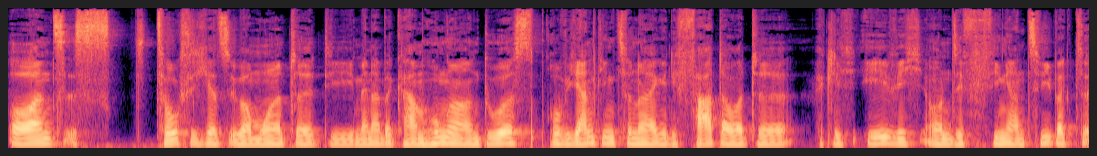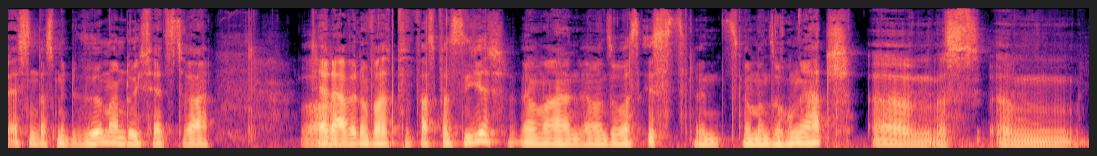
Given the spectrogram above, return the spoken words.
Und es zog sich jetzt über Monate, die Männer bekamen Hunger und Durst, Proviant ging zur Neige, die Fahrt dauerte wirklich ewig und sie fingen an Zwieback zu essen, das mit Würmern durchsetzt war. Tja, David, und was, was passiert, wenn man, wenn man sowas isst, wenn, wenn man so Hunger hat? Ähm, es ähm,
